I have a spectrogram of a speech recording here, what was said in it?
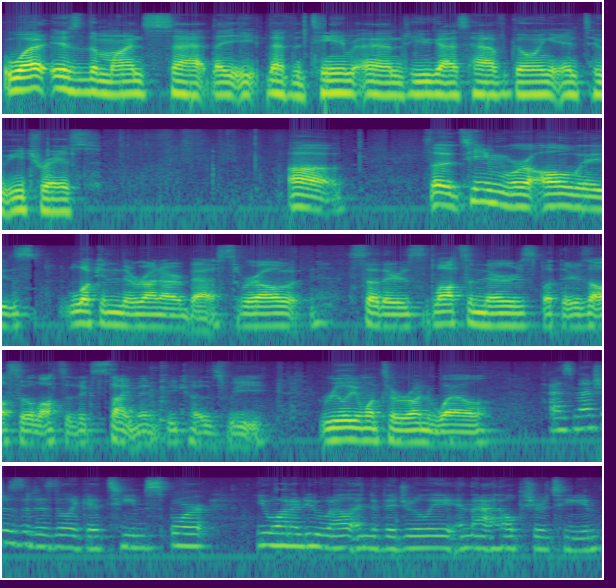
what is the mindset that you, that the team and you guys have going into each race? Uh, so the team, we're always looking to run our best. We're all so there's lots of nerves, but there's also lots of excitement because we really want to run well. As much as it is like a team sport, you want to do well individually, and that helps your team.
